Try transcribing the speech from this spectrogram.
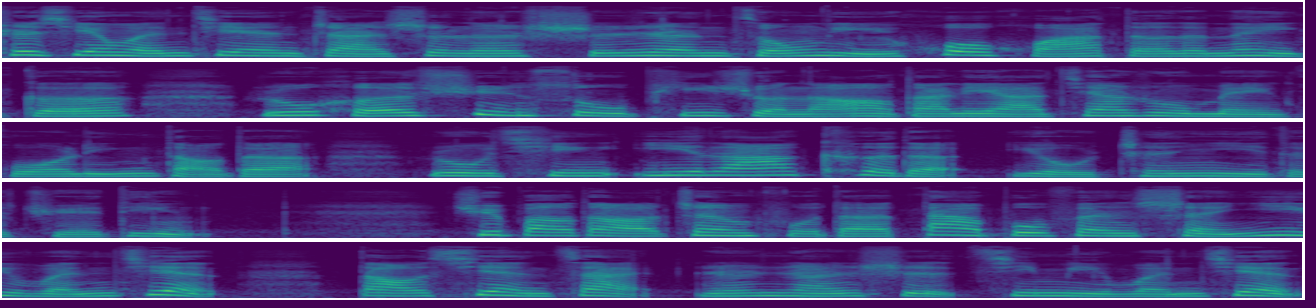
这些文件展示了时任总理霍华德的内阁如何迅速批准了澳大利亚加入美国领导的入侵伊拉克的有争议的决定。据报道，政府的大部分审议文件到现在仍然是机密文件，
